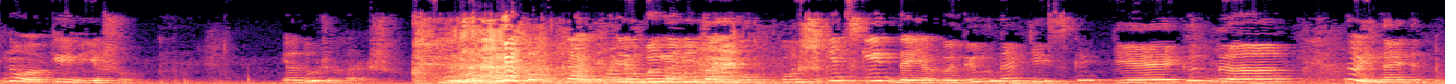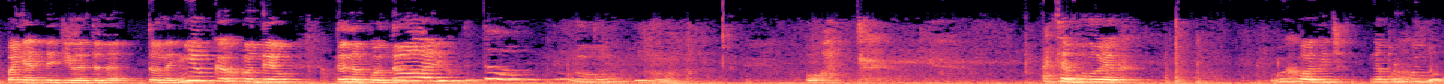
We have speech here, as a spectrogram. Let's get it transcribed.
Ну, а в Києві я що? Я дуже хорошо. Знаєте, любимий мій парк був Пушкінський, де я ходив на дискотеку, да. Ну і знаєте, понятне діло, то на, то на Нівках ходив, то на Подолі. Да, було, було. От. А це було як виходить на проходу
